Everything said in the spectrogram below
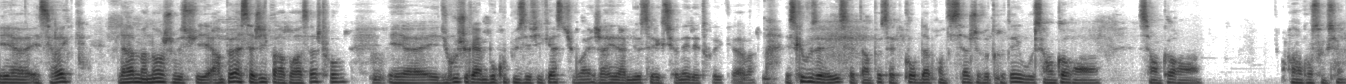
Euh, et, c'est vrai que là, maintenant, je me suis un peu assagi par rapport à ça, je trouve. Mm. Euh, et, du coup, je suis quand même beaucoup plus efficace, tu vois, j'arrive à mieux sélectionner les trucs. Euh, Est-ce que vous avez eu cette, un peu cette courbe d'apprentissage de votre côté ou c'est encore en, c'est encore en, en construction?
